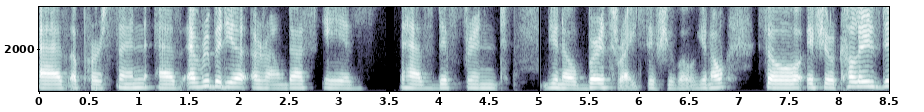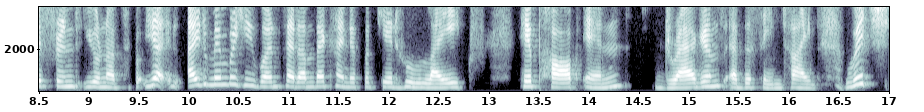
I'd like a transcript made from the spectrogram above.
as a person as everybody around us is has different you know birthrights if you will you know? So if your color is different you're not supposed yeah i remember he once said i'm that kind of a kid who likes hip hop and dragons at the same time, which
